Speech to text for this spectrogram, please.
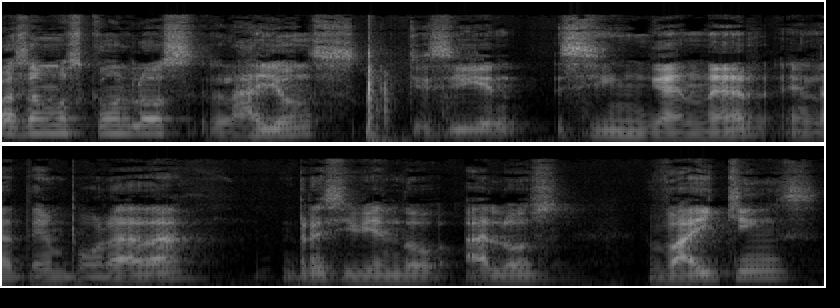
Pasamos con los Lions que siguen sin ganar en la temporada, recibiendo a los Vikings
